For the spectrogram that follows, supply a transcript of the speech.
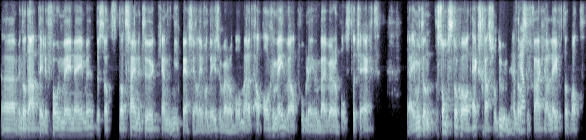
Um, inderdaad, telefoon meenemen. Dus dat, dat zijn natuurlijk ja, niet per se alleen voor deze wearable. Maar het algemeen wel problemen bij wearables. Dat je echt ja, je moet dan soms toch wel wat extra's voor doen. En dan is de vraag, ja, levert dat wat,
